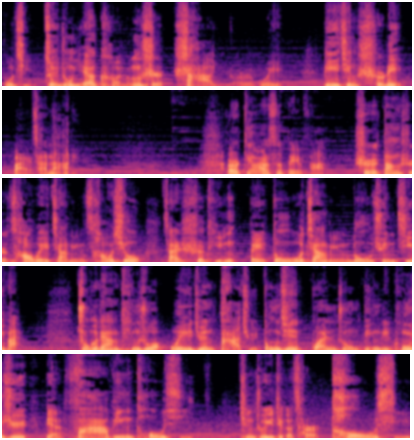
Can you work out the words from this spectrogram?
不济，最终也可能是铩羽而归。毕竟实力摆在那里。而第二次北伐是当时曹魏将领曹休在石亭被东吴将领陆逊击败。诸葛亮听说魏军大举东进，关中兵力空虚，便发兵偷袭。请注意这个词儿“偷袭”，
